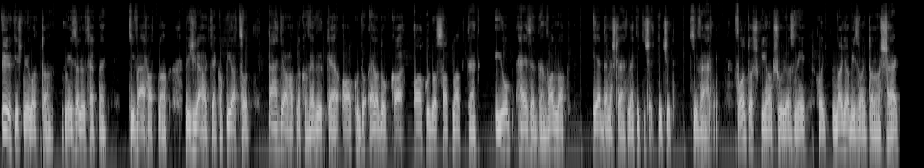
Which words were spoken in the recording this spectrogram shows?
ők is nyugodtan nézelődhetnek, kivárhatnak, vizsgálhatják a piacot, tárgyalhatnak a vevőkkel, alkudó, eladókkal, alkudozhatnak, tehát jobb helyzetben vannak, érdemes lehet nekik is egy kicsit kivárni. Fontos kihangsúlyozni, hogy nagy a bizonytalanság,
